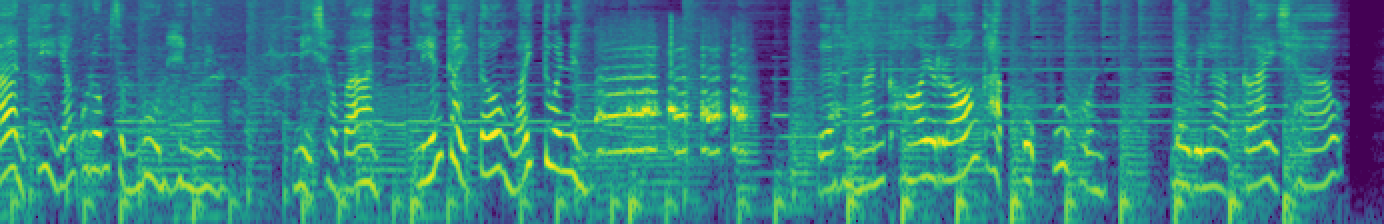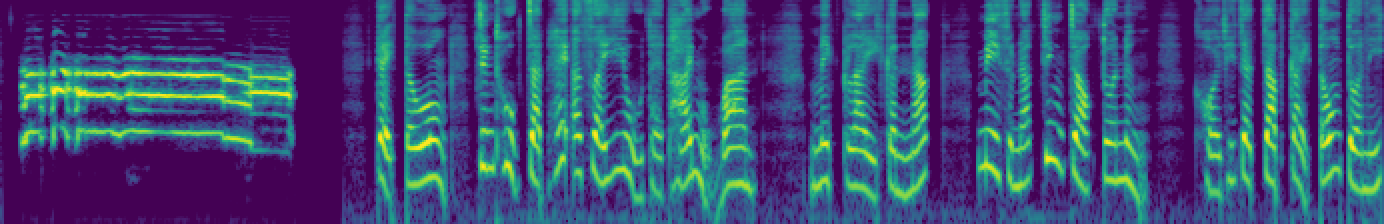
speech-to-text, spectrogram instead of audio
บ้านที่ยังอุดมสมบูรณ์แห่งหนึ่ง มีชาวบ้านเลี้ยงไก่ต้งไว้ตัวหนึ่ง เพื่อให้มันคอยร้องขับปลุกผู้คน ในเวลาใกล้เช้า ไก่ต้งจึงถูกจัดให้อาศัยอยู่แต่ท้ายหมู่บ้าน ไม่ไกลกันนัก มีสุนัขจิ้งจอกตัวหนึ่ง คอยที่จะจับไก่ต้งตัวนี้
